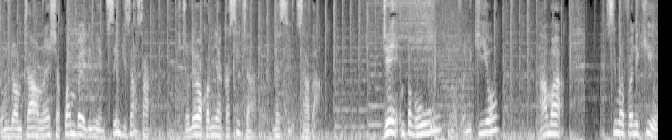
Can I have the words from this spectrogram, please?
Muundo wa mtaala unaonyesha kwamba elimu ya msingi sasa itatolewa kwa miaka sita na sio saba. Je, mpango huu ni mafanikio ama si mafanikio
